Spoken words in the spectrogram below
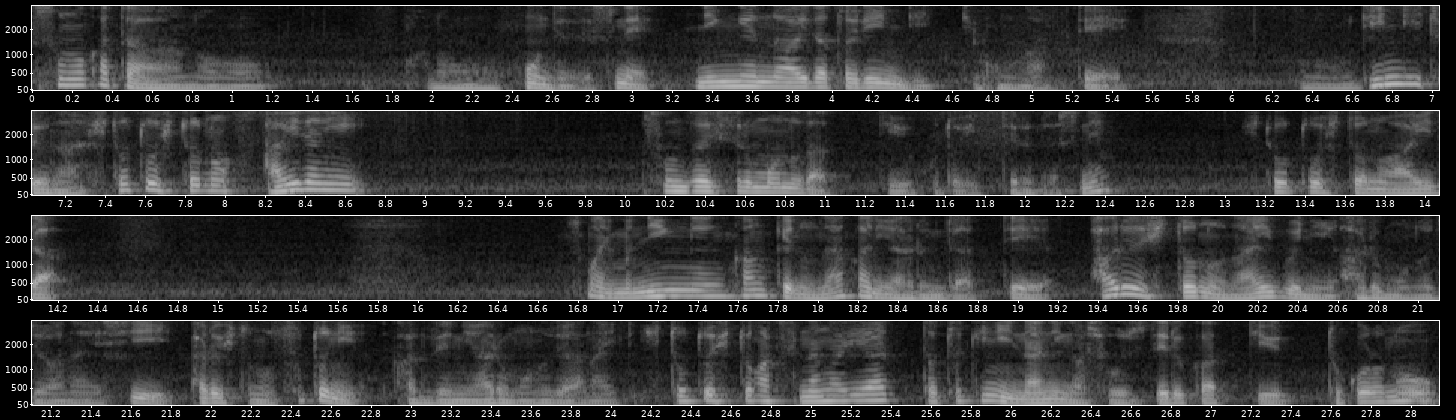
その方のあの本でですね「人間の間と倫理」っていう本があってあの倫理というのは人と人の間に存在するものだってていうことを言ってるんですね。人と人の間つまり人間関係の中にあるんであってある人の内部にあるものではないしある人の外に完全にあるものではない人と人がつながり合った時に何が生じてるかっていうところの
